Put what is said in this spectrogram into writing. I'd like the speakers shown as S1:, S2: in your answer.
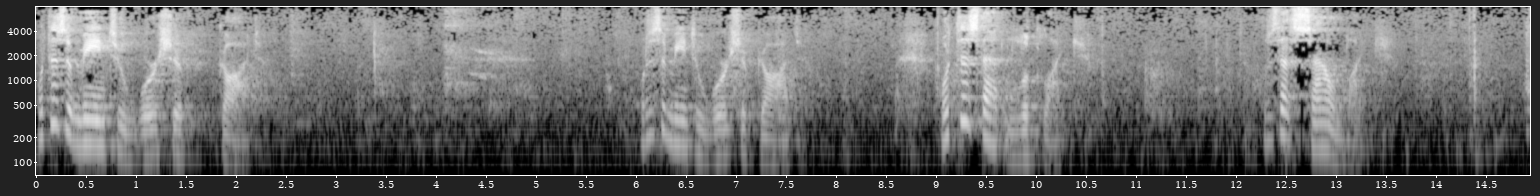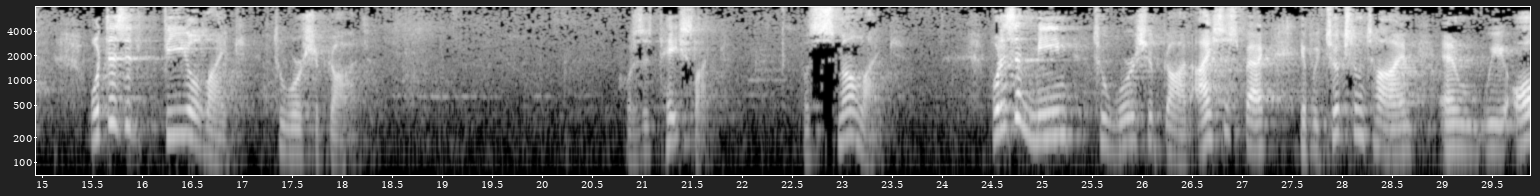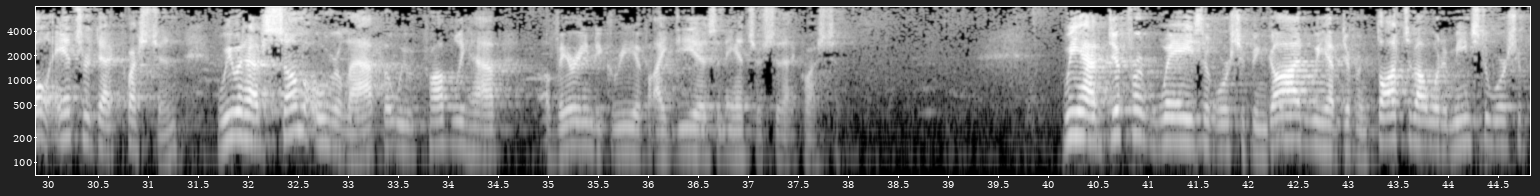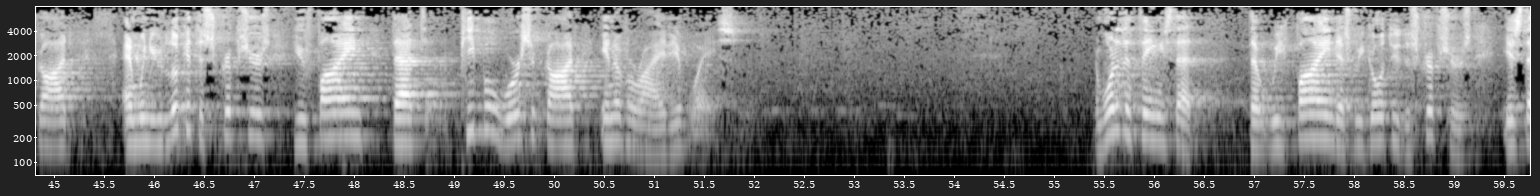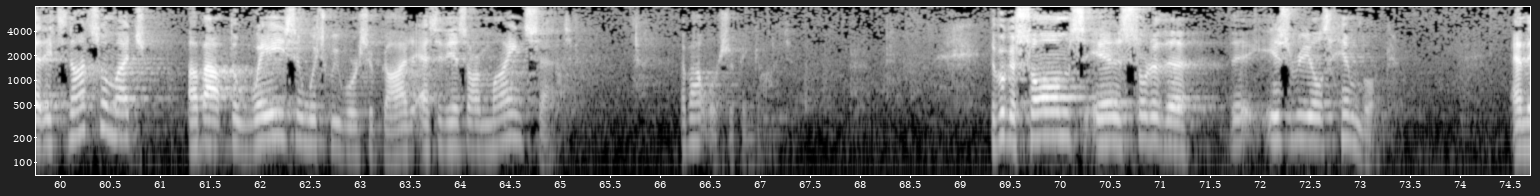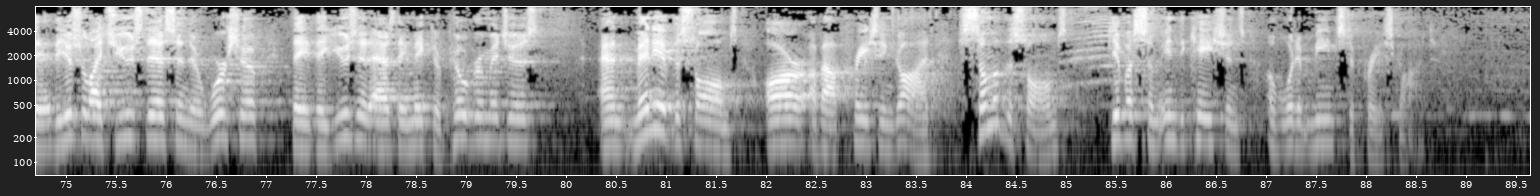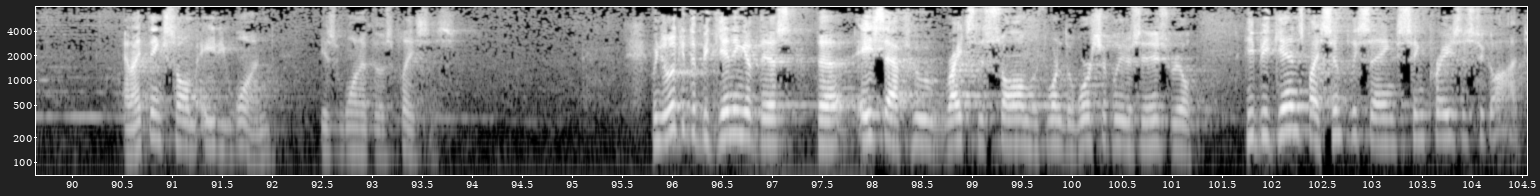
S1: What does it mean to worship God? What does it mean to worship God? What does that look like? What does that sound like? What does it feel like to worship God? What does it taste like? What does it smell like? What does it mean to worship God? I suspect if we took some time and we all answered that question, we would have some overlap, but we would probably have a varying degree of ideas and answers to that question. We have different ways of worshiping God. We have different thoughts about what it means to worship God. And when you look at the scriptures, you find that people worship God in a variety of ways. And one of the things that, that we find as we go through the scriptures is that it's not so much about the ways in which we worship God as it is our mindset about worshiping God. The book of Psalms is sort of the, the Israel's hymn book. And the, the Israelites use this in their worship. They, they use it as they make their pilgrimages. And many of the Psalms are about praising God. Some of the Psalms give us some indications of what it means to praise God. And I think Psalm 81 is one of those places. When you look at the beginning of this, the Asaph who writes this psalm was one of the worship leaders in Israel. He begins by simply saying, Sing praises to God.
